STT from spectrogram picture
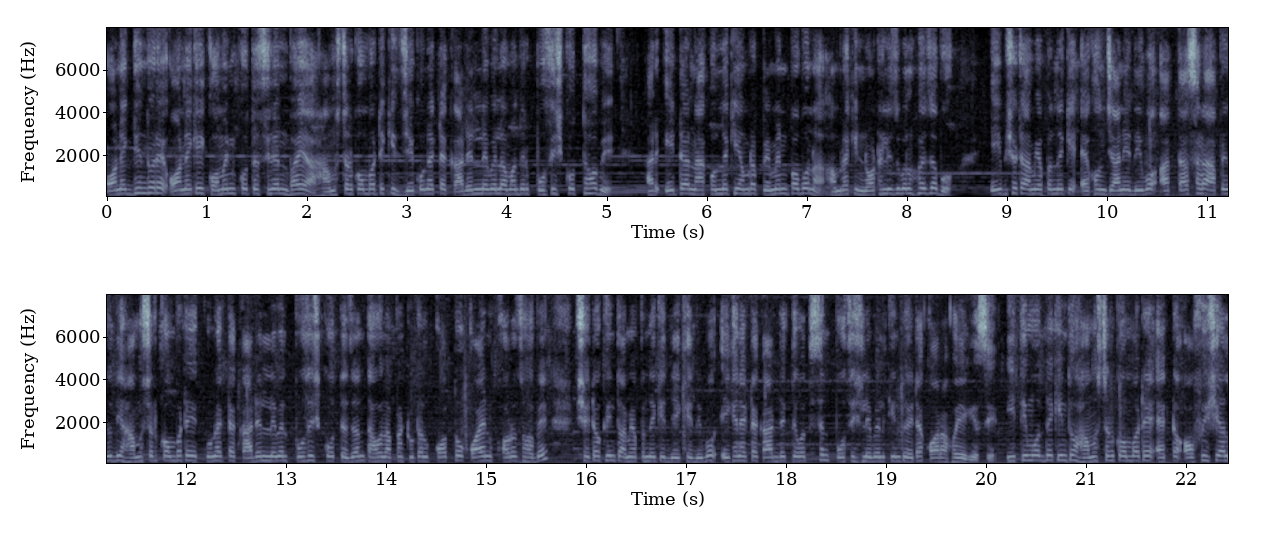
অনেকদিন ধরে অনেকেই কমেন্ট করতেছিলেন, ভাইয়া, হামস্টার কম্বাটে কি যে কোনো একটা কার্ডের লেভেল আমাদের পঁচিশ করতে হবে? আর এটা না করলে কি আমরা পেমেন্ট পাবো না? আমরা কি নট এলিজিবল হয়ে যাব? এই বিষয়টা আমি আপনাদেরকে এখন জানিয়ে দেবো। আর তাছাড়া আপনি যদি হামস্টার কম্বাটে কোনো একটা কার্ডের লেভেল প্রসেস করতে যান, তাহলে আপনার টোটাল কত কয়েন খরচ হবে, সেটাও কিন্তু আমি আপনাদেরকে দেখিয়ে দিব। এখানে একটা কার্ড দেখতে পাচ্ছেন পঁচিশ লেভেল কিন্তু এটা করা হয়ে গেছে। ইতিমধ্যে কিন্তু হামস্টার কম্বাটে একটা অফিসিয়াল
